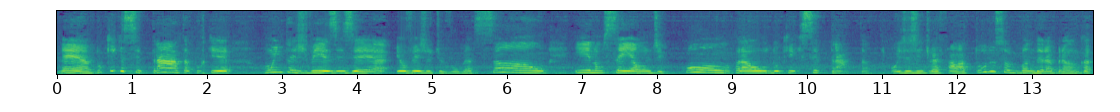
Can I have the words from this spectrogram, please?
Né, do que, que se trata? Porque muitas vezes é, eu vejo divulgação e não sei aonde compra ou do que, que se trata. Hoje a gente vai falar tudo sobre bandeira branca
